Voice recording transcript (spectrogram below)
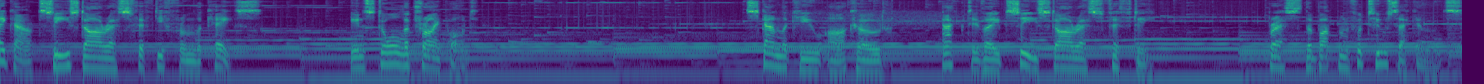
Take out Seestar S50 from the case. Install the tripod. Scan the QR code. Activate Seestar S50. Press the button for 2 seconds.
